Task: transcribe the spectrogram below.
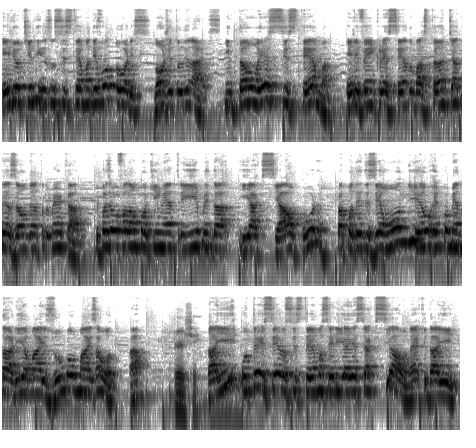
ele utiliza o sistema de rotores longitudinais. Então, esse sistema ele vem crescendo bastante adesão dentro do mercado. Depois eu vou falar um pouquinho entre híbrida e axial pura, para poder dizer onde eu recomendaria mais uma ou mais a outra, tá? Perfeito. Daí o terceiro sistema seria esse axial, né? Que daí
